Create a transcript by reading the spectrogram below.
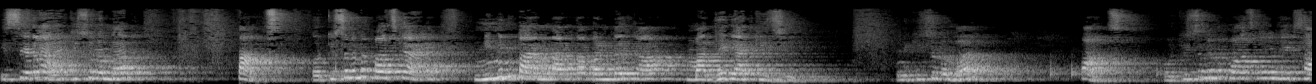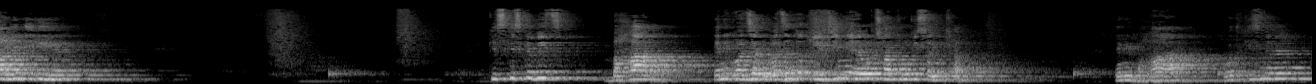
इससे अगला है क्वेश्चन नंबर पाँच। और क्वेश्चन नंबर पाँच क्या है? निम्न बारंबारता बंडल का माध्य ज्ञात कीजिए। यानी क्वेश्चन नंबर पाँच। और क्वेश्चन नंबर पाँच में एक सारणी दी गई है किस किस के बीच? बाहर। यानी वज़न। वज़न तो केजी में है और छात्रों की संख्या। यानी बाहर वो तो किसमें है?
